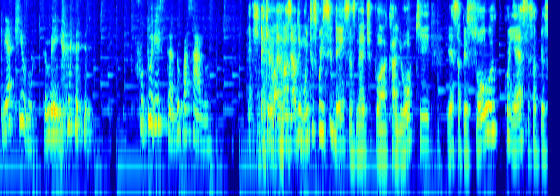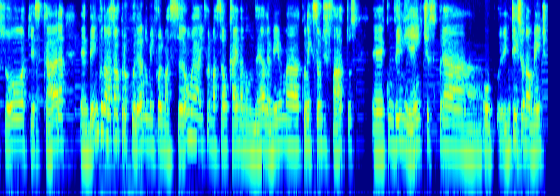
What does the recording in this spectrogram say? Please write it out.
criativo também. Futurista do passado. É que é baseado em muitas coincidências, né? Tipo, a calhou que essa pessoa conhece essa pessoa, que esse cara, é bem quando ela estava procurando uma informação, a informação cai na mão dela, é meio uma conexão de fatos é, convenientes para, intencionalmente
